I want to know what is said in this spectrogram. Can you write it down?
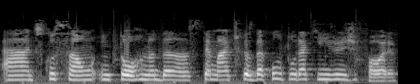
a discussão em torno das temáticas da cultura aqui em Juiz de Fora.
